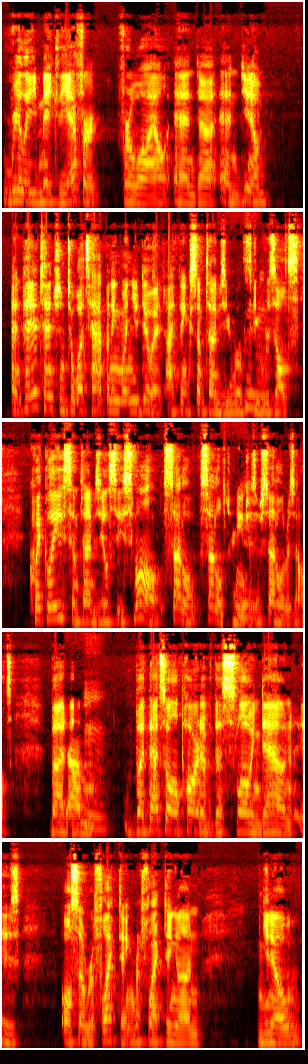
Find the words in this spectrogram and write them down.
really make the effort for a while and uh, and you know and pay attention to what's happening when you do it. I think sometimes you will see mm-hmm. results quickly. Sometimes you'll see small, subtle, subtle changes mm-hmm. or subtle results. But um, mm-hmm. but that's all part of the slowing down. Is also reflecting, reflecting on, you know,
